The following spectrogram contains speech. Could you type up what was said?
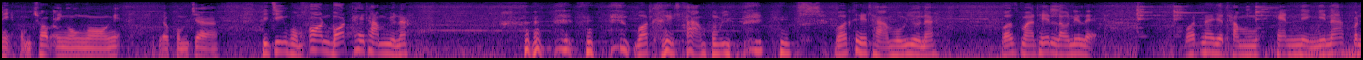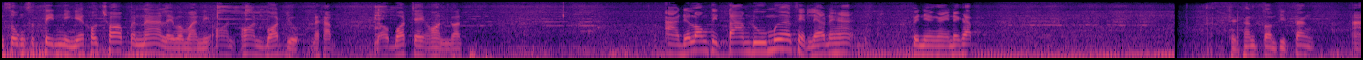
นี่ผมชอบไอ้งองงเงี้ยเดี๋ยวผมจะจริงๆผมอ้อนบอสให้ทำอยู่นะบอสเคยถามผมอยู่บอสเคยถามผมอยู่นะบอสมาเทนเรานี่แหละบอสน่าจะทำแฮนด์อย่างนี้นะเป็นทรงสตินอย่างเงี้ยเขาชอบกันหน้าอะไรประมาณนี้อ้อนอ้อนบอสอยู่นะครับเราบอสใจอ่อนก่อนอ่าเดี๋ยวลองติดตามดูเมื่อเสร็จแล้วนะฮะเป็นยังไงนะครับถึงขั้นตอนติดตั้งอ่า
